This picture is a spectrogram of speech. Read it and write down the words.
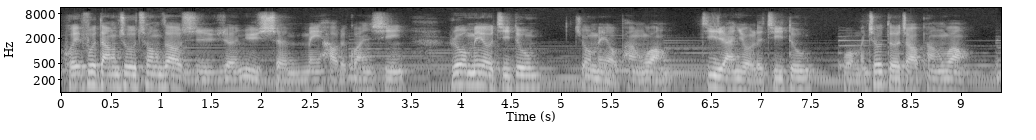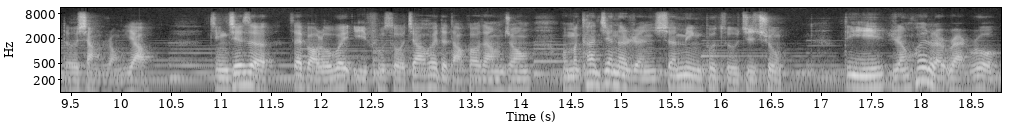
恢复当初创造时人与神美好的关系。若没有基督，就没有盼望；既然有了基督，我们就得着盼望，得享荣耀。紧接着，在保罗为以弗所教会的祷告当中，我们看见了人生命不足之处。第一，人会了软弱，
